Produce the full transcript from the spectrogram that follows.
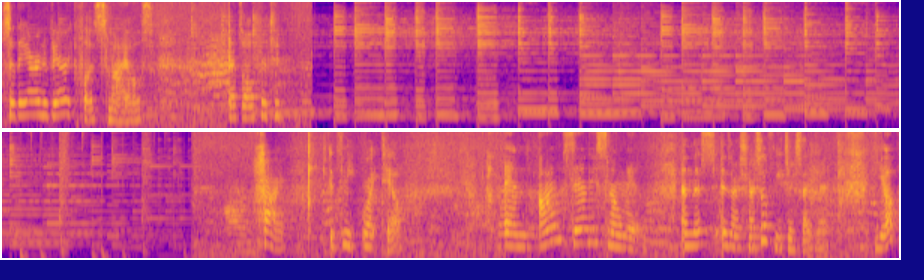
So they are in very close miles. That's all for today. Hi, it's me, Whitetail. And I'm Sandy Snowman. And this is our special feature segment. Yep.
